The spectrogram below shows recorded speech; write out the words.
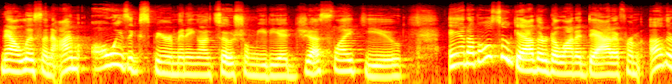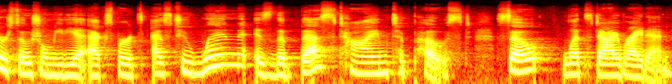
Now, listen, I'm always experimenting on social media just like you. And I've also gathered a lot of data from other social media experts as to when is the best time to post. So let's dive right in.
